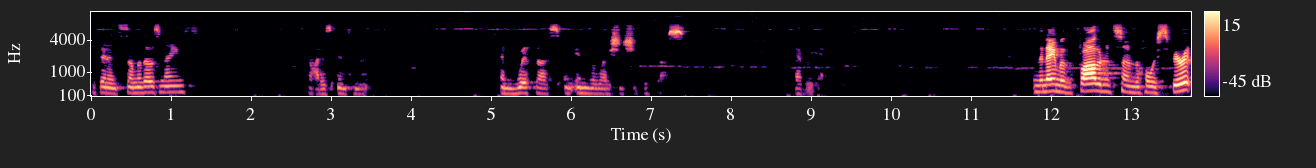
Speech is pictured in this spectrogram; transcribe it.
But then in some of those names, God is intimate and with us and in relationship with us every day. In the name of the Father and the Son and the Holy Spirit,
